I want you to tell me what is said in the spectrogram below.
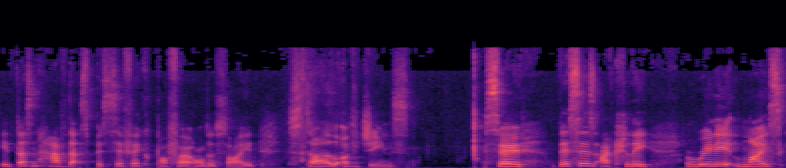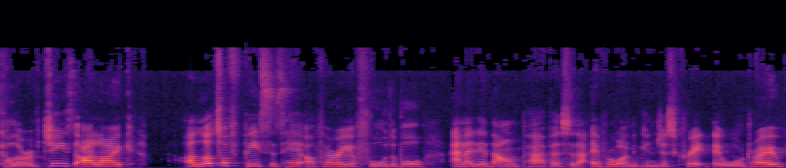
it doesn't have that specific puffer on the side style of jeans. So this is actually a really nice color of jeans that I like. A lot of pieces here are very affordable and I did that on purpose so that everyone can just create their wardrobe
